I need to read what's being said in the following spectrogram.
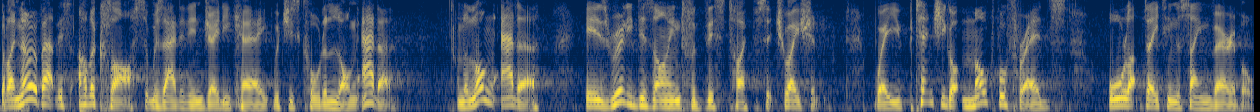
But I know about this other class that was added in JDK, which is called a long adder. And a long adder is really designed for this type of situation where you've potentially got multiple threads all updating the same variable.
